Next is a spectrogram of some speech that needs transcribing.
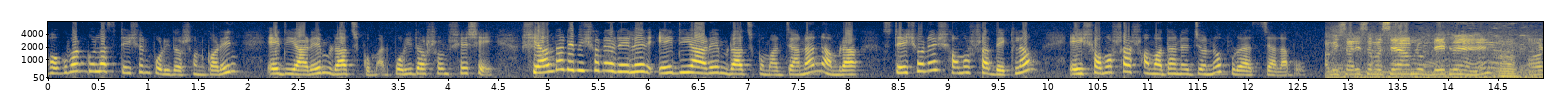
ভগবানগোলা স্টেশন পরিদর্শন করেন এডিআরএম রাজকুমার। পরিদর্শন শেষে শিয়ালদা ডিভিশনের রেলের এডিআরএম রাজকুমার জানান, আমরা স্টেশনের সমস্যা দেখলাম এই সমস্যার সমাধানের জন্য প্রয়াস চালাবো अभी सारी समस्याएं हम लोग देख रहे हैं और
